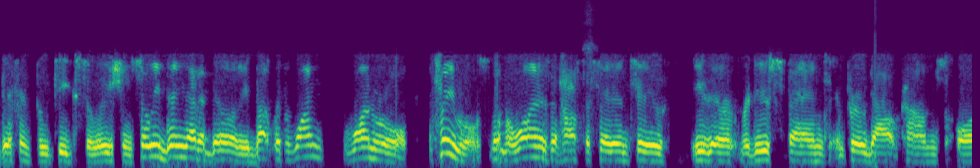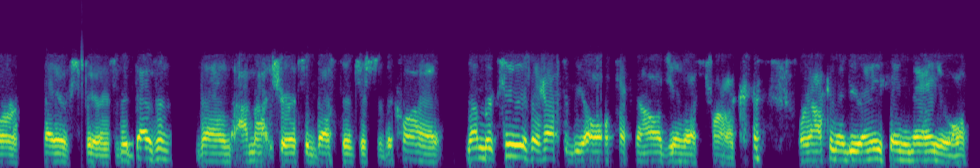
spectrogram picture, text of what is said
different boutique solutions. So we bring that ability, but with one one rule, three rules. Number one is it has to fit into either reduced spend, improved outcomes, or better experience. If it doesn't, then I'm not sure it's in best interest of the client. Number two is they have to be all technology and electronic. We're not going to do anything manual.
